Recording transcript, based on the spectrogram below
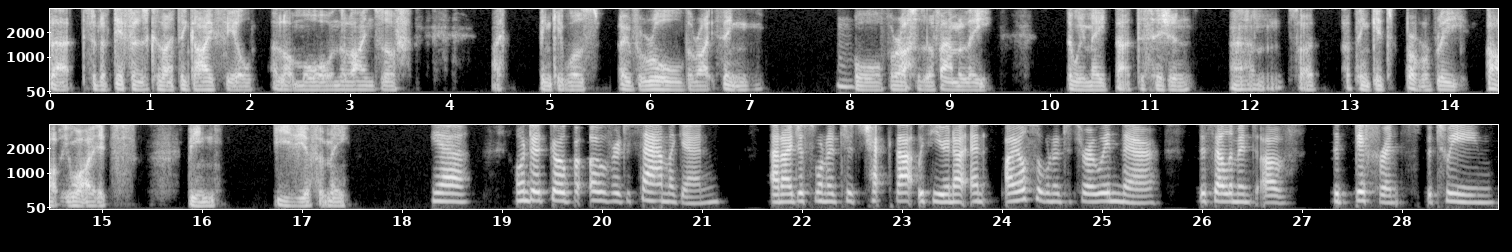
that sort of differs because I think I feel a lot more on the lines of I think it was overall the right thing mm. for for us as a family that we made that decision. Um, so I, I think it's probably partly why it's been easier for me. Yeah, I want to go over to Sam again, and I just wanted to check that with you, and I, and I also wanted to throw in there this element of the difference between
